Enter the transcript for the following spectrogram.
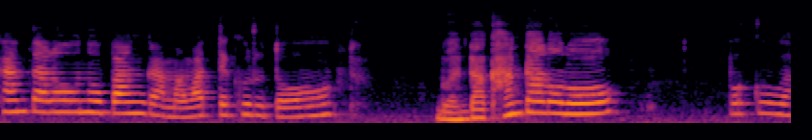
勘太郎の番が回ってくると、轮到康大喽喽， 僕は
